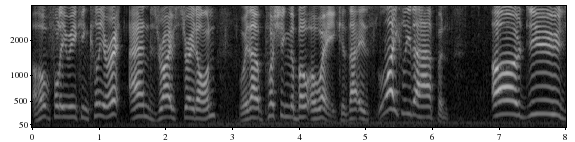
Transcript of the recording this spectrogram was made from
Hopefully we can clear it and drive straight on without pushing the boat away, because that is likely to happen. Oh, dude.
